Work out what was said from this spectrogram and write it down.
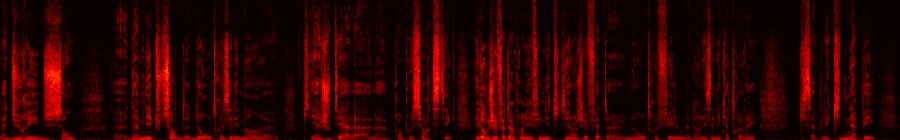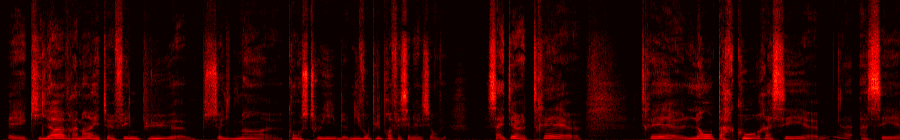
la durée, du son, euh, d'amener toutes sortes d'autres éléments euh, qui ajoutaient à la, proposition artistique. Et donc, j'ai fait un premier film d'étudiant. J'ai fait un autre film dans les années 80 qui s'appelait Kidnappé et qui, là, vraiment été un film plus euh, solidement construit, de niveau plus professionnel, si on veut. Ça a été un très très long parcours assez, assez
